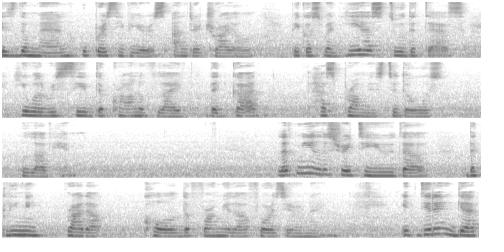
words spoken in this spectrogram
is the man who perseveres under trial, because when he has stood the test, he will receive the crown of life that God has promised to those who love him. Let me illustrate to you the, the cleaning product called the Formula 409. It didn't get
